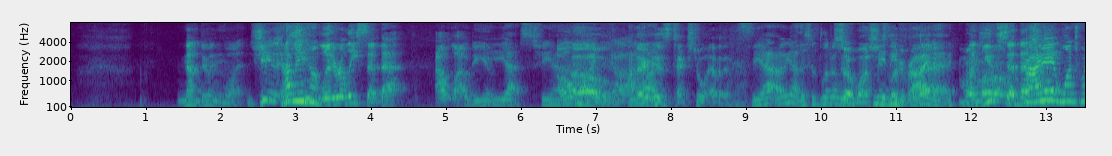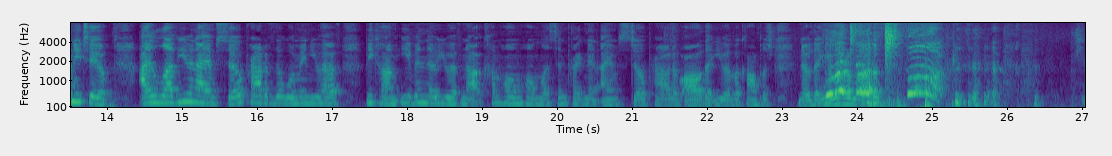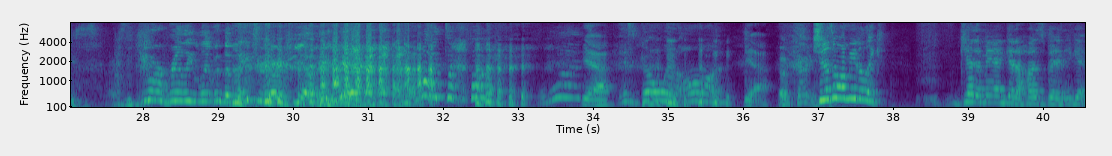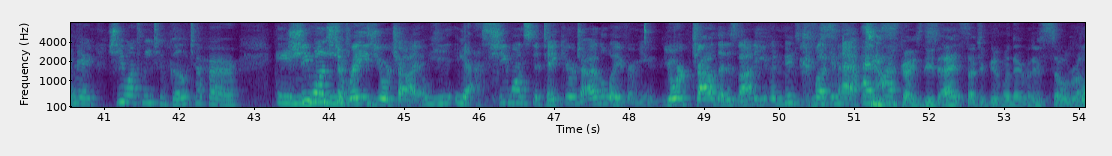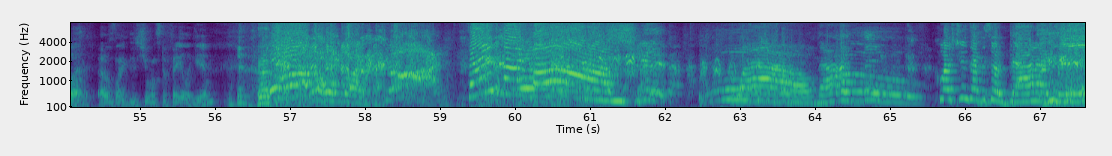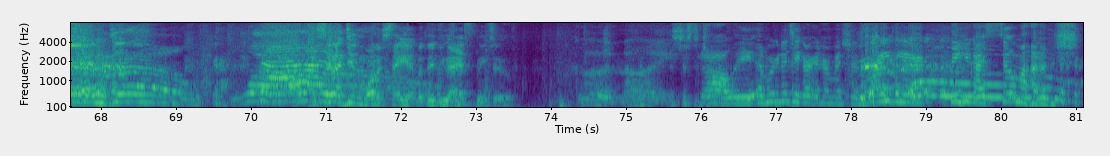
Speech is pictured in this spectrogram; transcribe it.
Not doing what? She she home. literally said that out loud to you. Yes, she has. Oh. my God. there Uh-huh. is textual evidence. Yeah. Oh yeah. This was literally So while she's maybe looking Friday. for that, my Like, you've mom- said that- Friday at me? 122. I love you and I am so proud of the woman you have become. Even though you have not come home homeless and pregnant, I am still proud of all that you have accomplished. Know that you are loved. Fuck! Jesus Christ. You are really living the patriarchy out here. what the fuck? What Yeah. is going on? Yeah. Okay. She doesn't want me to like get a man, get a husband, and get married. She wants me to go to her. in She wants to raise your child. Y- yes. She wants to take your child away from you. Your child that is not even fucking happy. Jesus Christ, dude! I had such a good one there, but it's so wrong. What? I was like, she wants to fail again. oh my god! Wow. That questions episode bad idea. Wow! I said I didn't want to say it, but then you asked me to. Good night. It's just a joke. Golly, and we're gonna take our intermission right here. Thank you guys so much.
